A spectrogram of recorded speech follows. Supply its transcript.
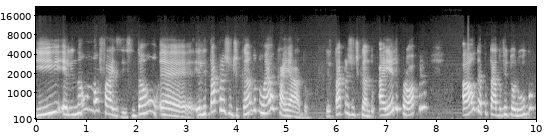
E ele não, não faz isso. Então, é, ele está prejudicando, não é o Caiado, ele está prejudicando a ele próprio, ao deputado Vitor Hugo,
